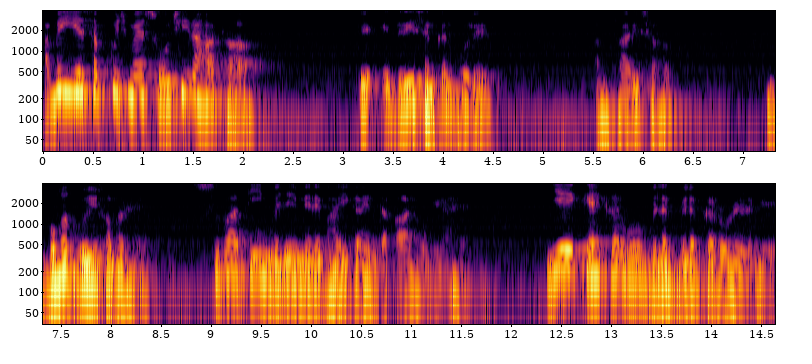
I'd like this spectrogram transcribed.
ابھی یہ سب کچھ میں سوچ ہی رہا تھا کہ ادری سنکل بولے، انصاری صاحب، بہت بری خبر ہے۔ صبح تین بجے میرے بھائی کا انتقال ہو گیا ہے۔ یہ کہہ کر وہ بلک بلک کر رونے لگے۔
